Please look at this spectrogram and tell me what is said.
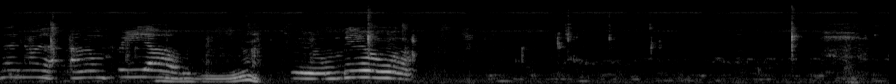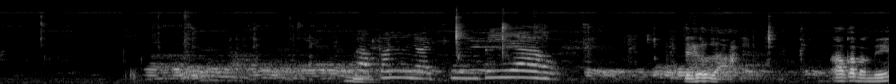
ได้ด้วยอารมณ์เปรี้ยว อืม หิวเปรี้ยวอะป้าปันอยา กินเปรี้ยวเจอหลาเอาก็แบบนี้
